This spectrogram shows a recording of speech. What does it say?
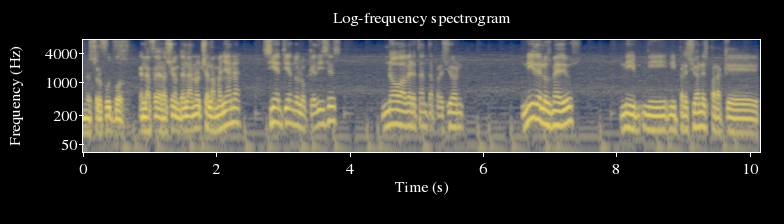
nuestro fútbol, en la federación, de la noche a la mañana. Sí entiendo lo que dices, no va a haber tanta presión ni de los medios, ni, ni, presiones para que eh,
